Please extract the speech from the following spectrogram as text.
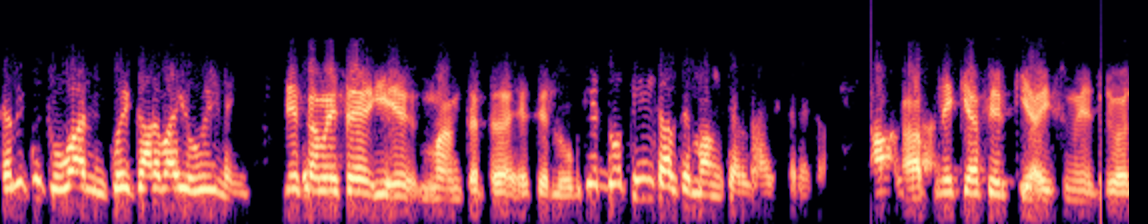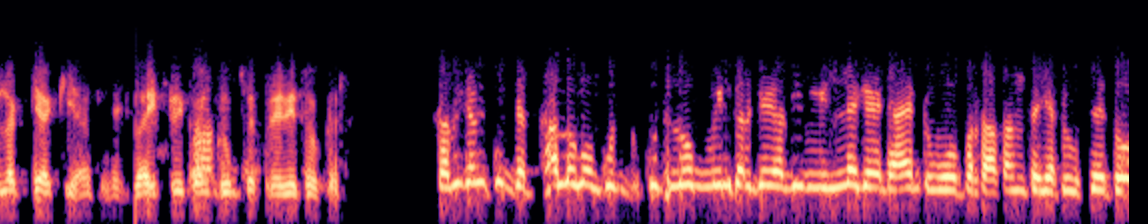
कभी कुछ हुआ नहीं कोई कार्रवाई हुई नहीं। ये समय से ये मांग करता है ऐसे लोग? ये दो तीन साल से मांग चल रहा है इस तरह का। हाँ, आपने क्या फिर किया इसमें जो अलग क्या किया आपने राइट ग्रुप से प्रेरित होकर? कभी कभी कुछ जत्था लोगों कुछ कुछ लोग मिल करके यदि मिलने गए डायरेक्ट वो प्रशासन से या फिर उससे तो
